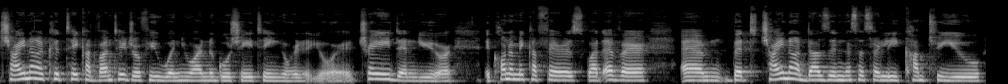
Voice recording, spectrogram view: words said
China could take advantage of you when you are negotiating your your trade and your economic affairs, whatever. Um, but China doesn't necessarily come to you,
